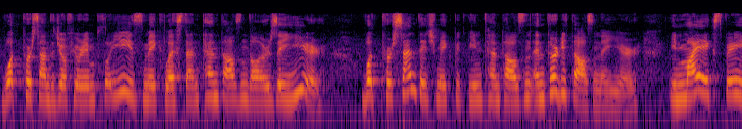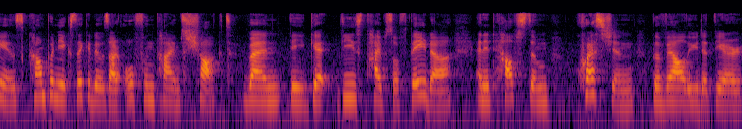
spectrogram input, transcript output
what percentage of your employees make less than $10,000 a year? What percentage make between 10,000 and 30,000 a year? In my experience, company executives are oftentimes shocked when they get these types of data and it helps them question the value that they're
